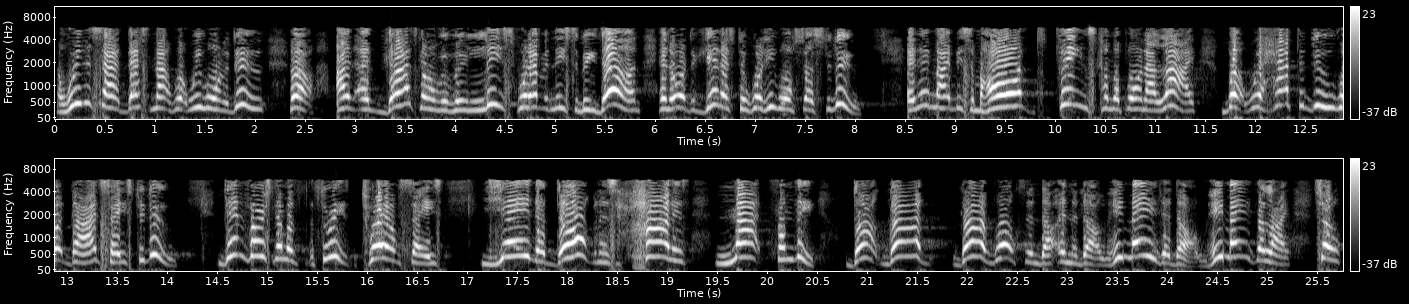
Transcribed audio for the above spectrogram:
and we decide that's not what we want to do, well, I, I, God's going to release whatever needs to be done in order to get us to what he wants us to do. And it might be some hard things come upon our life, but we'll have to do what God says to do. Then verse number three, 12 says, Yea, the darkness hideth not from thee. Dark, God, God walks in, the, in the darkness. He made the darkness. He made the light. So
